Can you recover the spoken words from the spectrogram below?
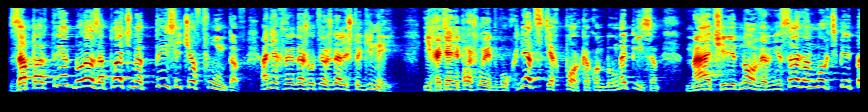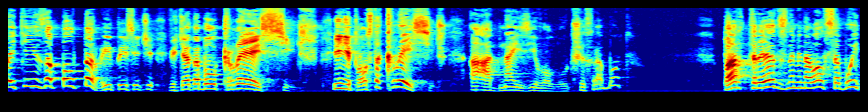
за портрет была заплачена тысяча фунтов, а некоторые даже утверждали, что гиней. И хотя не прошло и двух лет с тех пор, как он был написан, на очередном вернисаже он мог теперь пойти и за полторы тысячи, ведь это был Крессидж. И не просто Крессидж, а одна из его лучших работ. Портрет знаменовал собой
